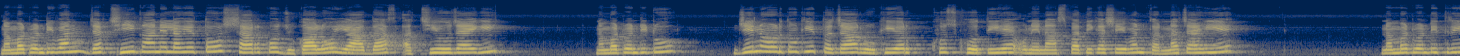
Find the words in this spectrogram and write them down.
नंबर ट्वेंटी वन, जब छींक आने लगे तो सर को झुका लो, याददाश्त अच्छी हो जाएगी। नंबर ट्वेंटी टू जिन औरतों की त्वचा रूखी और खुश्क होती है, उन्हें नाशपाती का सेवन करना चाहिए। नंबर ट्वेंटी थ्री,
